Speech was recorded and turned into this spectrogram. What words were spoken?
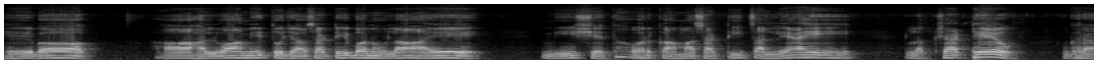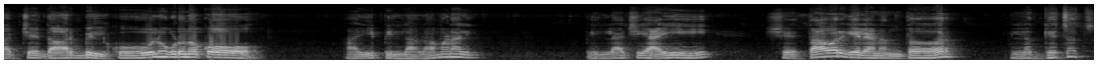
हे बघ हा हलवा मी तुझ्यासाठी बनवला आहे. मी शेतावर कामासाठी चालले आहे. लक्षात ठेव घराचे दार बिलकुल उघडू नको. आई पिल्लाला म्हणाली. पिल्लाची आई शेतावर गेल्यानंतर लगेचच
